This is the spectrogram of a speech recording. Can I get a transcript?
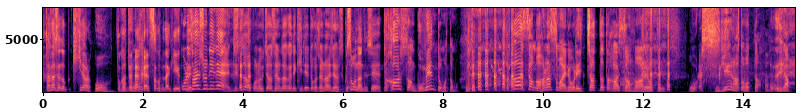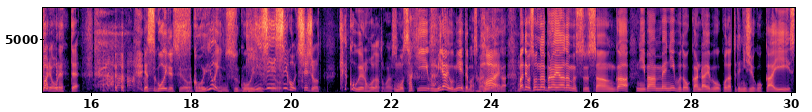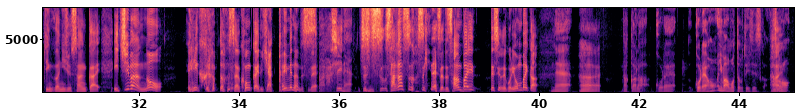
高橋さんの聞きながら「おお」とかってなんかそこだけ言って。これ最初にね実はこの打ち合わせの段階で聞いてるとかじゃないじゃないですか。そうなんですよ。で高橋さんごめんって思ったもん。高橋さんが話す前に俺言っちゃった高橋さんのあれをっていう俺すげえなと思った。やっぱり俺って。いやすごいですよ。すごいよインすごいですよ。DJ 史上史上結構上の方だと思いました。もう先もう未来を見えてますから、はい。未来が。まあでもそんなブライアン・アダムスさんが2番目に武道館ライブを行ってて25回スティングが23回。一番のエリック・クラプトンさん今回で100回目なんですね。素晴らしいね。差がすごすぎないです。かだって3倍ですよねこれ。4倍か。ね。はだからこれこれ今思ったこといいですか、はい。その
